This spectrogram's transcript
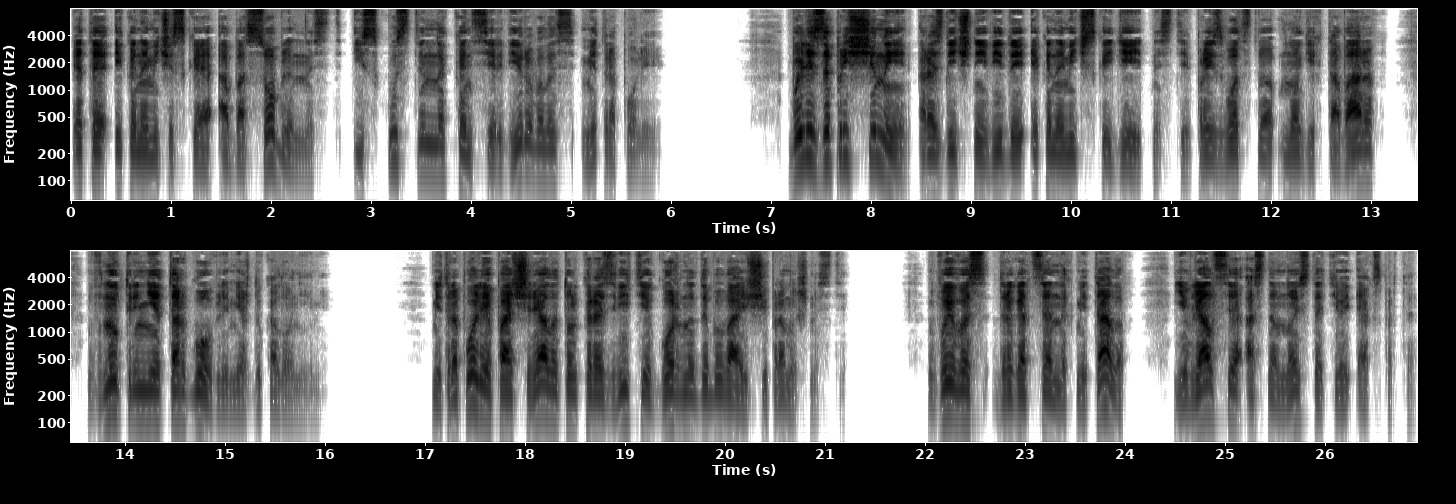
Эта экономическая обособленность искусственно консервировалась метрополией. Были запрещены различные виды экономической деятельности, производство многих товаров, внутренняя торговля между колониями. Метрополия поощряла только развитие горнодобывающей промышленности. Вывоз драгоценных металлов являлся основной статьей экспорта.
